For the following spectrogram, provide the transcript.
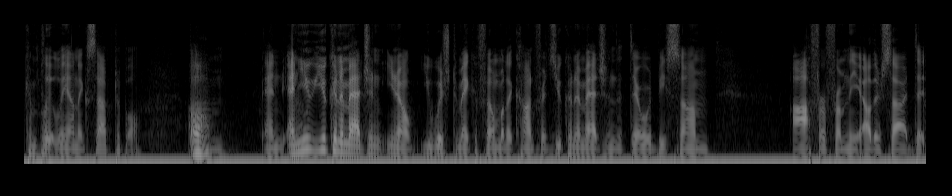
completely unacceptable. Oh. Um, and and you you can imagine, you know, you wish to make a film at a conference, you can imagine that there would be some offer from the other side that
